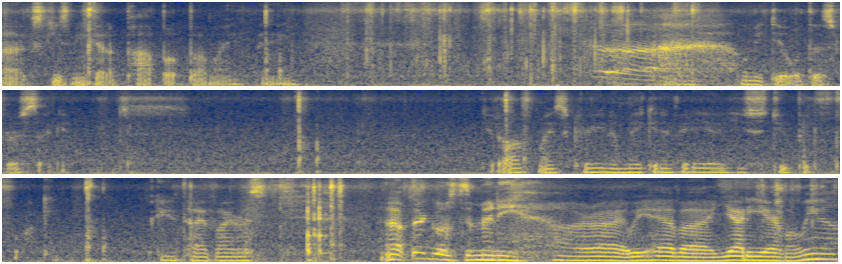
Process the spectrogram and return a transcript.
uh, excuse me, got a pop up on my thing. Uh, let me deal with this for a second. Get off my screen, I'm making a video, you stupid fucking antivirus. Oh, there goes the mini. Alright, we have uh, Yadier Molina.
